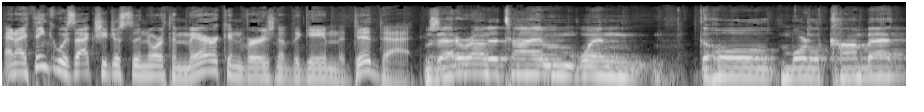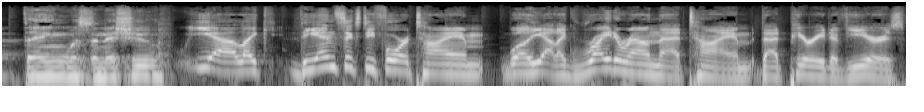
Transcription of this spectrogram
and I think it was actually just the North American version of the game that did that. was that around the time when the whole mortal kombat thing was an issue Yeah, like the N64 time, well, yeah, like right around that time, that period of years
